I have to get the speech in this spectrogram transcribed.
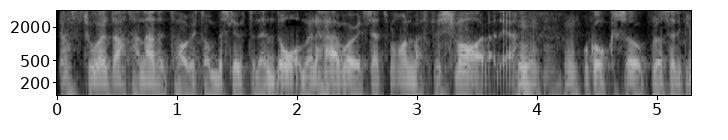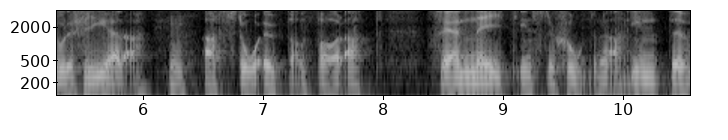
jag, tror att han hade tagit de besluten ändå, men det här var ett sätt för honom att försvara det. Mm. Mm. Och också på något sätt glorifiera mm. att stå utanför, att säga nej till institutionerna, att inte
